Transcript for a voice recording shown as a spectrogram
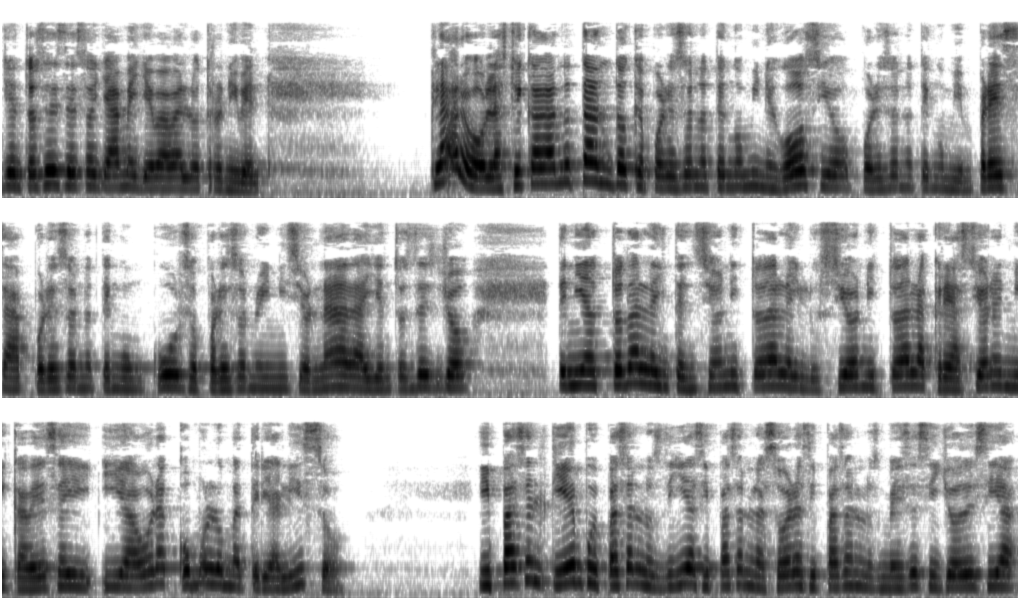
Y entonces eso ya me llevaba al otro nivel. Claro, la estoy cagando tanto que por eso no tengo mi negocio, por eso no tengo mi empresa, por eso no tengo un curso, por eso no inicio nada. Y entonces yo tenía toda la intención y toda la ilusión y toda la creación en mi cabeza y, ahora cómo lo materializo. Y pasa el tiempo y pasan los días y pasan las horas y pasan los meses y yo decía,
